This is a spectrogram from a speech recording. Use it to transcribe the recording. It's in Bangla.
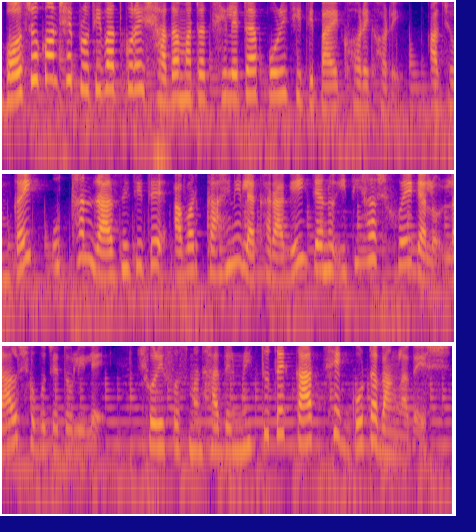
বজ্রকণ্ঠে প্রতিবাদ করে সাদামাটা ছেলেটা পরিচিতি পায় ঘরে ঘরে। আচমকাই উত্থান রাজনীতিতে আবার কাহিনী লেখার আগেই যেন ইতিহাস হয়ে গেল লাল সবুজে দলিলে। শরীফ ওসমান হাদির মৃত্যুতে কাঁদছে গোটা বাংলাদেশ।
